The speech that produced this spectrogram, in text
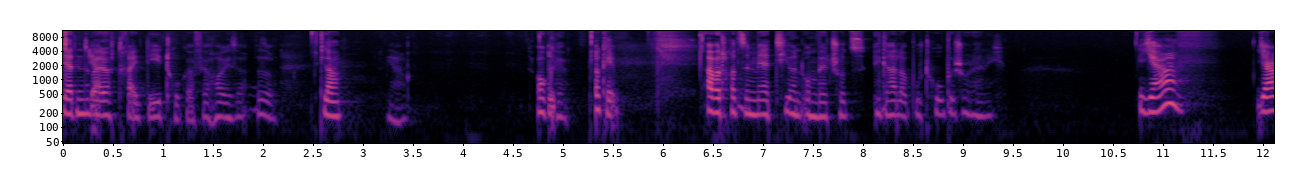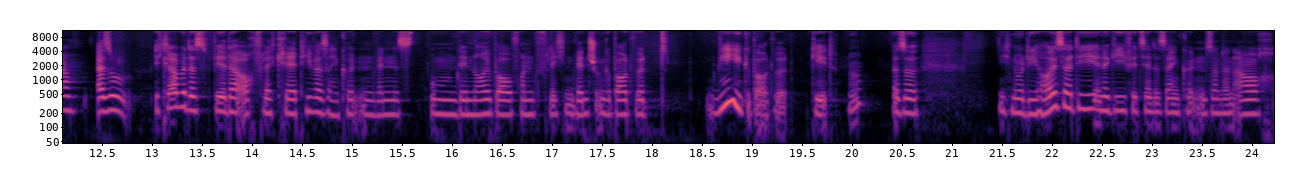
Die hatten Ja. Auch 3D-Drucker für Häuser. Also, Klar. ja. Okay. Okay. Aber trotzdem mehr Tier- und Umweltschutz, egal ob utopisch oder nicht. Ja, ja, also ich glaube, dass wir da auch vielleicht kreativer sein könnten, wenn es um den Neubau von Flächen, wenn schon gebaut wird, wie gebaut wird, geht. Ne? Also nicht nur die Häuser, die energieeffizienter sein könnten, sondern auch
